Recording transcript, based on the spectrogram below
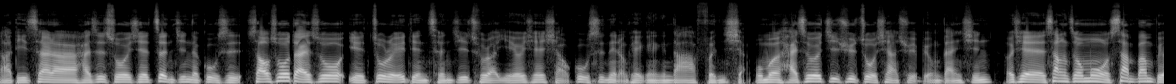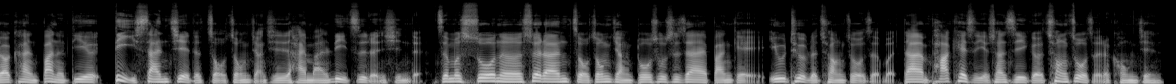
拉迪赛啦，还是说一些震惊的故事，少说歹说也做了一点成绩出来，也有一些小故事内容可以跟跟大家分享。我们还是会继续做下去，不用担心。而且上周末上班不要看办了第二、第三届的走中奖，其实还蛮励志人心的。怎么说呢？虽然走中奖多数是在颁给 YouTube 的创作者们，但 Podcast 也算是一个创作者的空间。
